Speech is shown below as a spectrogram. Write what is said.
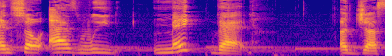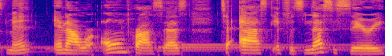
And so, as we make that adjustment in our own process to ask if it's necessary,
